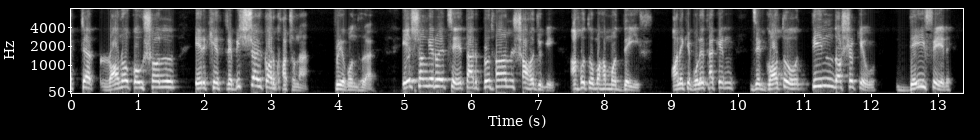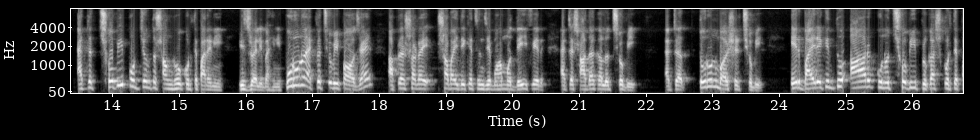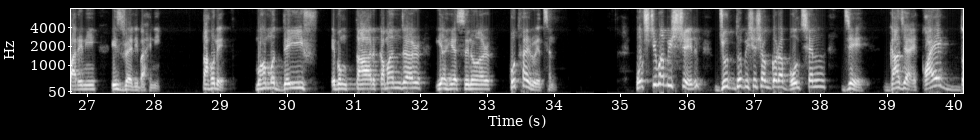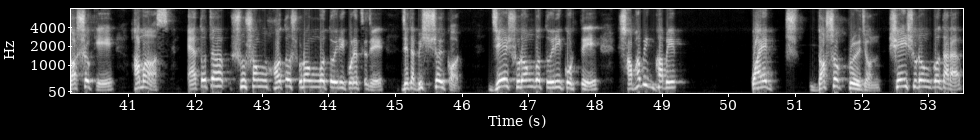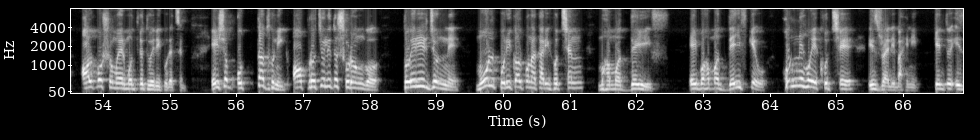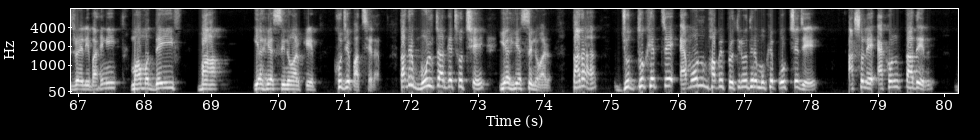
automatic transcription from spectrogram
একটা রণকৌশল এর ক্ষেত্রে বিস্ময়কর ঘটনা, প্রিয় বন্ধুরা। এর সঙ্গে রয়েছে তার প্রধান সহযোগী, আহত মোহাম্মদ দেইফ। অনেকে বলে থাকেন যে গত তিন দশকেও দেইফের একটা ছবি পর্যন্ত সংগ্রহ করতে পারেনি ইসরায়েলি বাহিনী। পুরনো একটা ছবি পাওয়া যায়। আপনারা সবাই সবাই দেখেছেন যে মোহাম্মদ দেইফের একটা সাদা কালো ছবি। একটা তরুণ বয়সের ছবি। এর বাইরে কিন্তু আর কোনো ছবি প্রকাশ করতে পারেনি ইসরায়েলি বাহিনী। তাহলে মোহাম্মদ দেইফ এবং তার কমান্ডার ইয়াহিয়া সিনোয়ার কোথায় রয়েছেন? পশ্চিমা বিশ্বের যুদ্ধ বিশেষজ্ঞরা বলছেন যে গাজায় কয়েক দশকে হামাস এতটা সুসংহত সুরঙ্গ তৈরি করেছে যে যেটা বিস্ময়কর। যে সুরঙ্গ তৈরি করতে স্বাভাবিকভাবে কয়েক দশক প্রয়োজন, সেই সুরঙ্গ তারা অল্প সময়ের মধ্যে তৈরি করেছেন এইসব অত্যাধুনিক, অপ্রচলিত সুরঙ্গ তৈরির জন্য মূল পরিকল্পনাকারী হচ্ছেন মোহাম্মদ দেইফ। এই মোহাম্মদ দেইফকেও হন্যে হয়ে খুঁজছে ইসরায়েলি বাহিনী। কিন্তু ইসরায়েলি বাহিনী মোহাম্মদ দেইফ বা ইয়াহিয়া সিনোয়ারকে খুঁজে পাচ্ছে না। তাদের মূল টার্গেট হচ্ছে ইয়াহিয়া সিনোয়ার। তারা যুদ্ধক্ষেত্রে এমন ভাবে প্রতিরোধের মুখে পড়ছে যে, আসলে এখন তাদের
